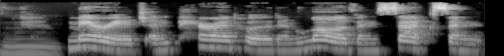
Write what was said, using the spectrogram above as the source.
mm. marriage and parenthood and love and sex and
